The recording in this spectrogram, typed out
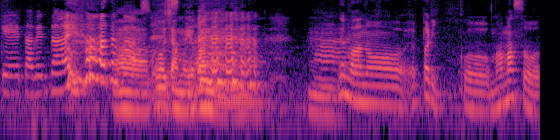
ケ食べたいなとあかあこうちゃんも呼ばんないね、でもあのやっぱりこうママ層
